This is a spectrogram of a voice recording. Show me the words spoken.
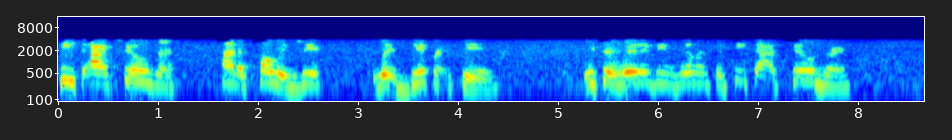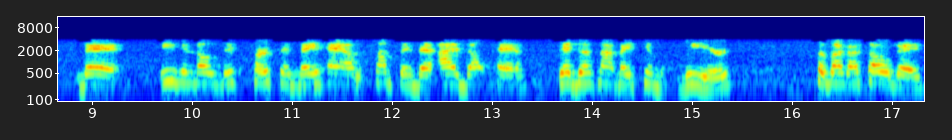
teach our children how to coexist with differences. We should really be willing to teach our children that even though this person may have something that I don't have, that does not make him weird. Because like I told Gage,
